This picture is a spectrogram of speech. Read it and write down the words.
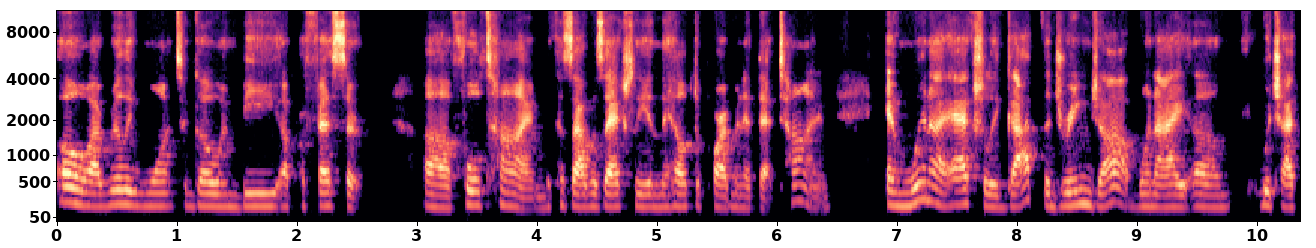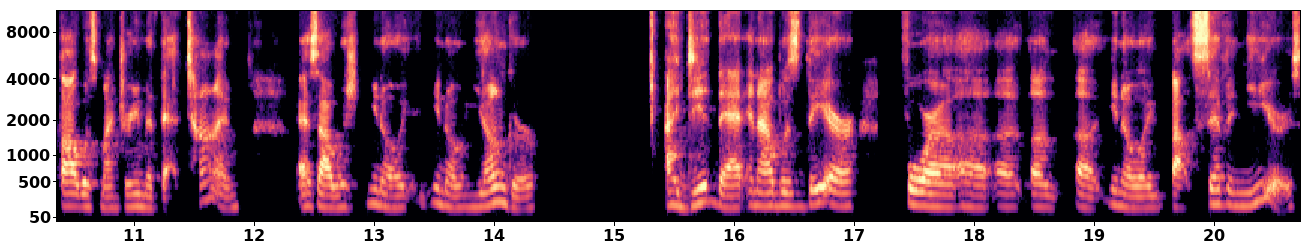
oh, I really want to go and be a professor uh, full time because I was actually in the health department at that time. And when I actually got the dream job, when I, um, which I thought was my dream at that time, as I was, you know, you know, younger, I did that, and I was there for a, a, a, a you know about seven years,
